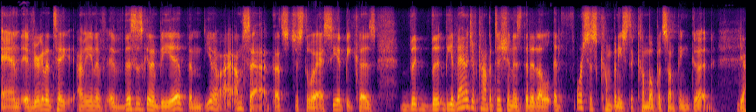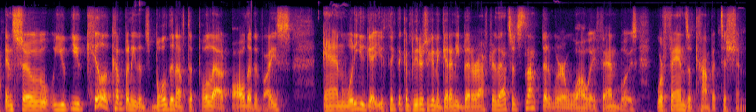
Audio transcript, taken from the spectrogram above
And if you're going to take, I mean, if, if this is going to be it, then, you know, I, I'm sad. That's just the way I see it because the, the, the advantage of competition is that it, it forces companies to come up with something good. Yeah. And so you, you kill a company that's bold enough to pull out all the device. And what do you get? You think the computers are going to get any better after that? So it's not that we're Huawei fanboys. We're fans of competition.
